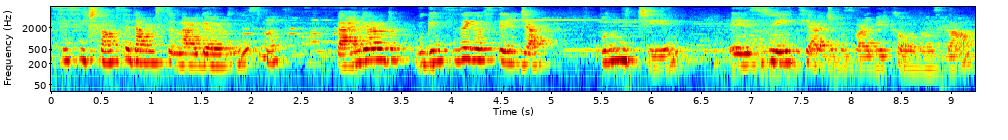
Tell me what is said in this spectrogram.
Siz hiç dans eden mısırlar gördünüz mü? Ben gördüm. Bugün size göstereceğim. Bunun için e, suya ihtiyacımız var bir kavanozda.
